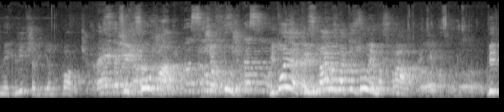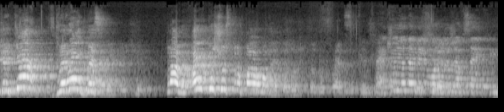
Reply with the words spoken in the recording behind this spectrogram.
не ліпше від Януковича. Ще хуже. Ще хуже. І то є кримінально наказуєма справа. Відкриття дверей без правил. А якби щось пропало? А якщо у нього там мільйон лежав в сейфі?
